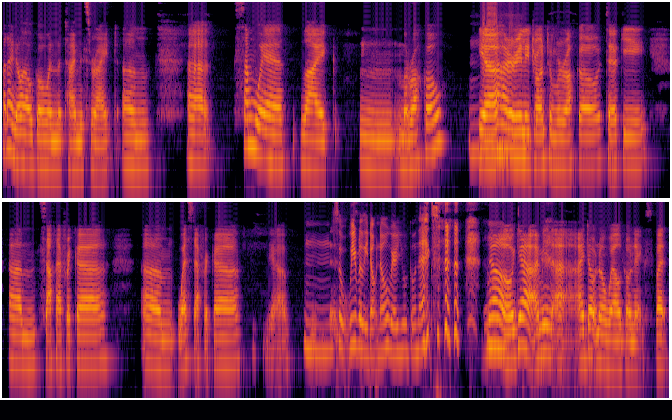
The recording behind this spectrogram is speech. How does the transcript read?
but I know I'll go when the time is right. Um, uh, somewhere like mm, Morocco. Mm. Yeah, I'm really drawn to Morocco, Turkey, um, South Africa, um, West Africa. Yeah, Mm, so we really don't know where you'll go next. no, yeah, I mean, I, I don't know where I'll go next, but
